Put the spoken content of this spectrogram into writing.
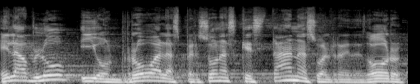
Él habló y honró a las personas que están a su alrededor,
